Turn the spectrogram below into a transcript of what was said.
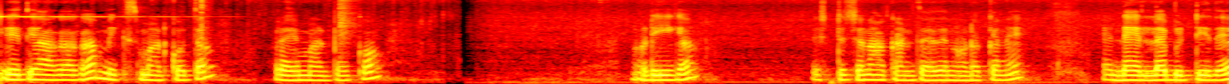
ಈ ರೀತಿ ಆಗಾಗ ಮಿಕ್ಸ್ ಮಾಡ್ಕೋತಾ ಫ್ರೈ ಮಾಡಬೇಕು. ನೋಡಿ ಈಗ ಎಷ್ಟು ಚೆನ್ನಾಗಿ ಕಾಣ್ತಾ ಇದೆ ನೋಡೋಕ್ಕೇ ಎಣ್ಣೆ ಎಲ್ಲ ಬಿಟ್ಟಿದೆ.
